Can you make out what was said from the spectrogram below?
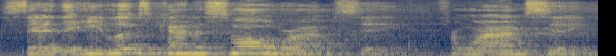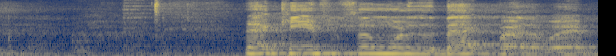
said that he looks kind of small where I'm sitting, from where I'm sitting. That came from someone in the back, by the way.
